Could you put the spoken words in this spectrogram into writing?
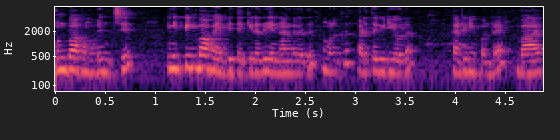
முன்பாக முடிஞ்சுச்சு இனி பின்பாகம் எப்படி தைக்கிறது என்னங்கிறது உங்களுக்கு அடுத்த வீடியோவில் கண்டினியூ பண்ணுறேன் பாய்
